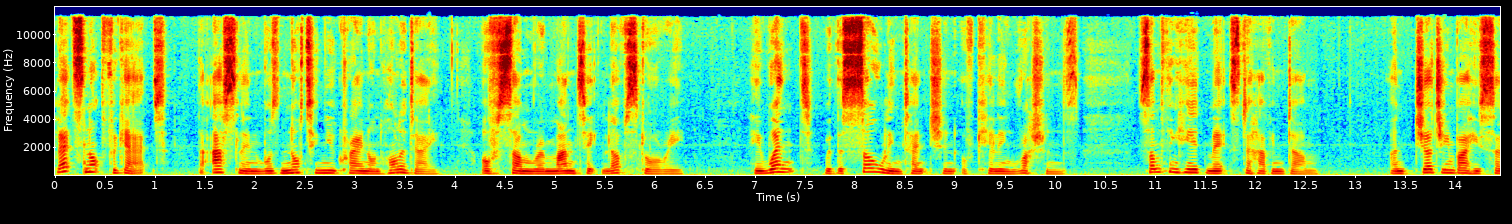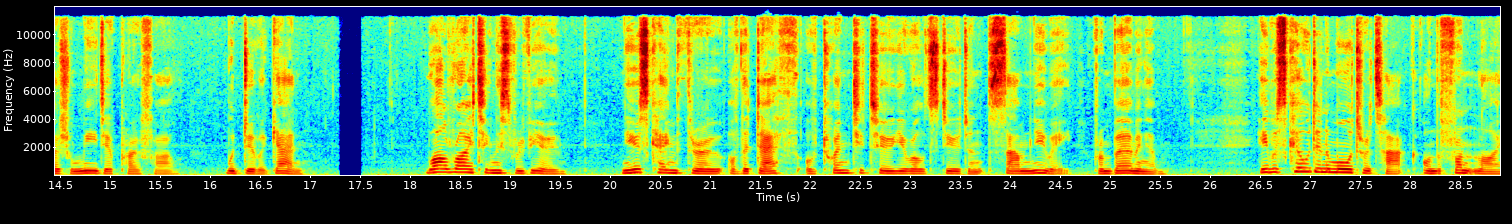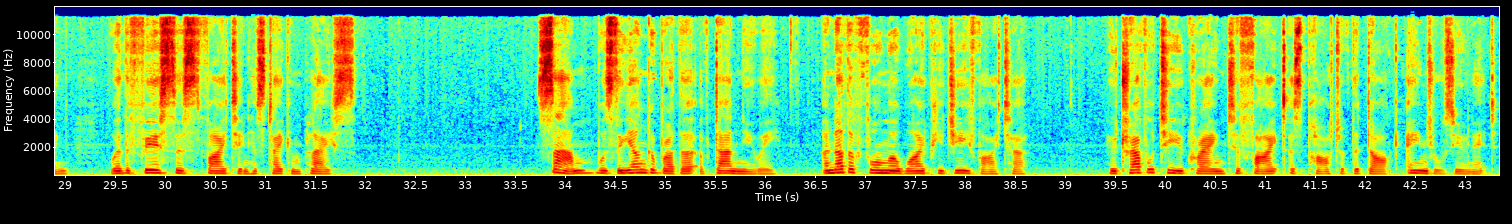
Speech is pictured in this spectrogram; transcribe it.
Let's not forget that Aslin was not in Ukraine on holiday of some romantic love story. He went with the sole intention of killing Russians, something he admits to having done, and judging by his social media profile, would do again. While writing this review, news came through of the death of 22 year old student Sam Newey from Birmingham. He was killed in a mortar attack on the front line where the fiercest fighting has taken place. Sam was the younger brother of Dan Newey, another former YPG fighter. who travelled to Ukraine to fight as part of the Dark Angels unit,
